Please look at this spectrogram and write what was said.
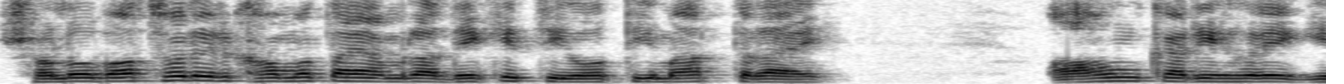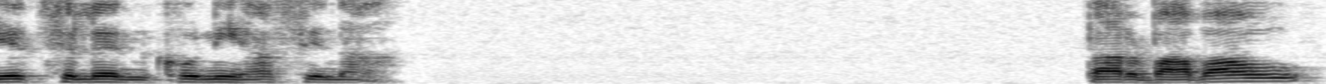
ষোলো বছরের ক্ষমতায় আমরা দেখেছি অতিমাত্রায় অহংকারী হয়ে গিয়েছিলেন খুনি হাসিনা। তার বাবাও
